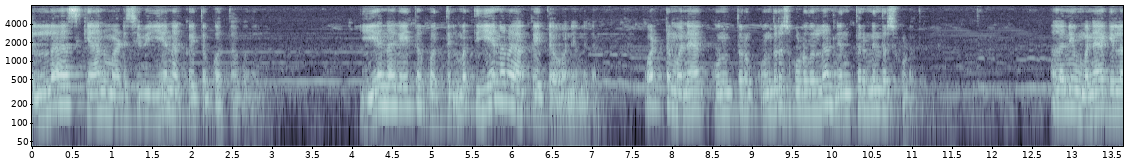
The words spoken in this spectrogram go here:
ಎಲ್ಲ ಸ್ಕ್ಯಾನ್ ಮಾಡಿಸಿವಿ, ಏನು ಆಕೈತೆ ಗೊತ್ತಾಗೋದಿಲ್ಲ. ಏನಾಗೈತೆ ಗೊತ್ತಿಲ್ಲ, ಮತ್ತು ಏನಾರ ಆಕೈತವ ನಿನಗೆ? ಒಟ್ಟು ಮನ್ಯಾಗ ಕುಂತರು ಕುಂದ್ರಿಸ್ಕೊಡೋದಿಲ್ಲ, ನಿಂತರು ನಿಂದ್ರಿಸ್ಕೊಡೋದು. ಅಲ್ಲ ನೀವು ಮನ್ಯಾಗಿಲ್ಲ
